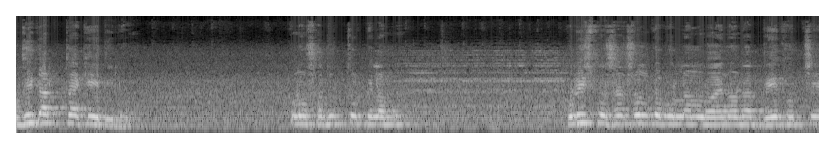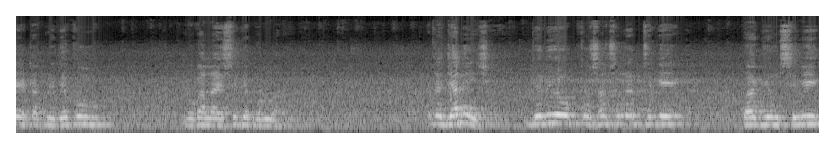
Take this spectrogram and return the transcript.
অধিকারটা কে দিল? কোনো সদুত্তর পেলাম না। পুলিশ প্রশাসনকে বললাম ল অ্যান্ড অর্ডার ব্রেক হচ্ছে, এটা আপনি দেখুন। লোকাল আইসিকে বললাম, এটা জানিস, যদিও প্রশাসনের থেকে কয়েকজন সিভিক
